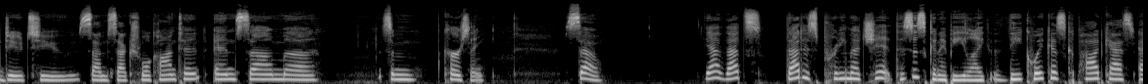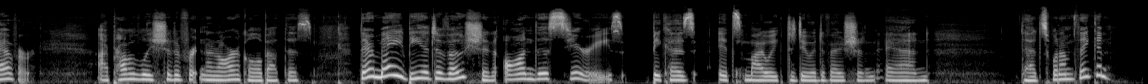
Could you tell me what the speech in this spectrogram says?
due to some sexual content and some uh, some cursing. So, yeah, that's that is pretty much it. This is going to be like the quickest podcast ever. I probably should have written an article about this. There may be a devotion on this series because it's my week to do a devotion, and that's what I'm thinking.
